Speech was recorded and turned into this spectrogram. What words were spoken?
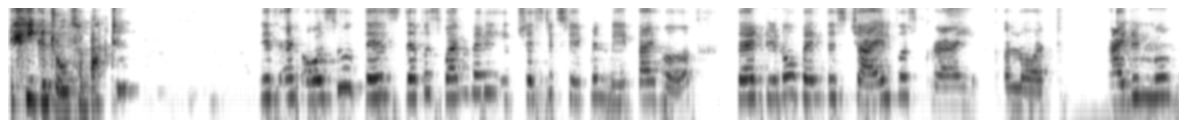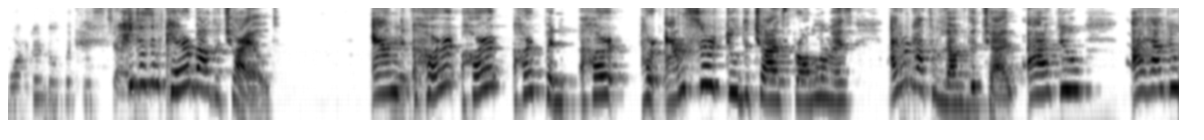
he controls her back too. Yes, and also there's there was one very interesting statement made by her that you know when this child was crying a lot, I didn't know what to do with this child. He doesn't care about the child and Yes. her her her her her answer to the child's problem is i don't have to love the child i have to i have to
